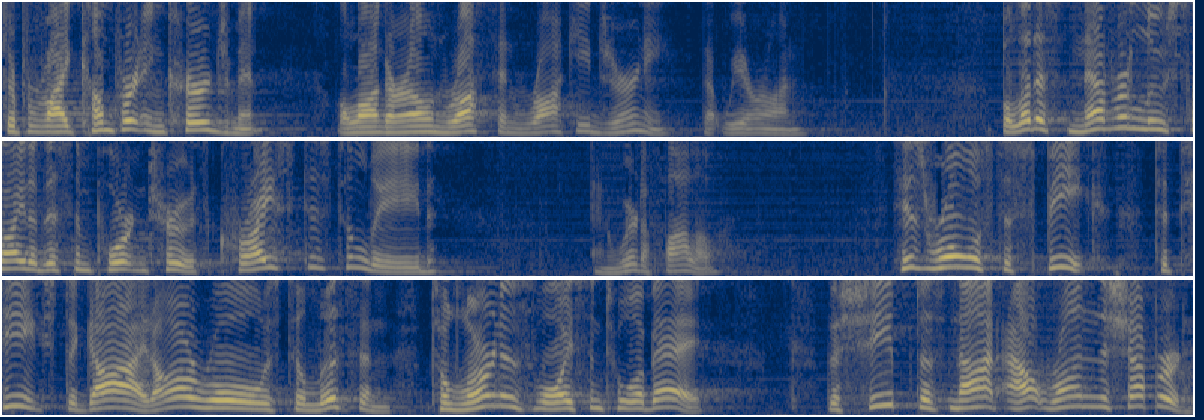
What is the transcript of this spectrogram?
to provide comfort and encouragement along our own rough and rocky journey that we are on. But let us never lose sight of this important truth. Christ is to lead, and we're to follow. His role is to speak, to teach, to guide. Our role is to listen, to learn His voice, and to obey. The sheep does not outrun the shepherd.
